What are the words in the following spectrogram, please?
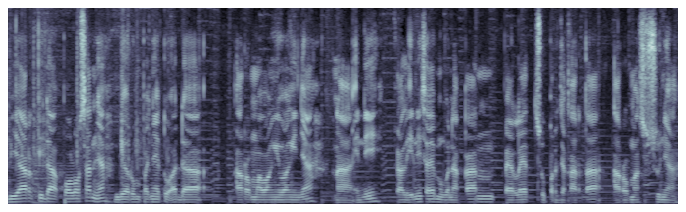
Biar tidak polosan ya biar umpannya itu ada aroma wangi-wanginya. Nah ini kali ini saya menggunakan pelet super Jakarta aroma susunya.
